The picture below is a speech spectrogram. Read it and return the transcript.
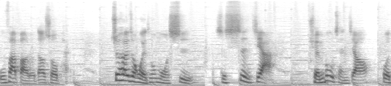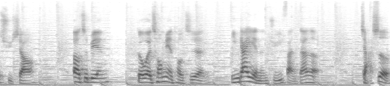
无法保留到收盘。最后一种委托模式是市价全部成交或取消。到这边，各位聪明的投资人应该也能举一反三了。假设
